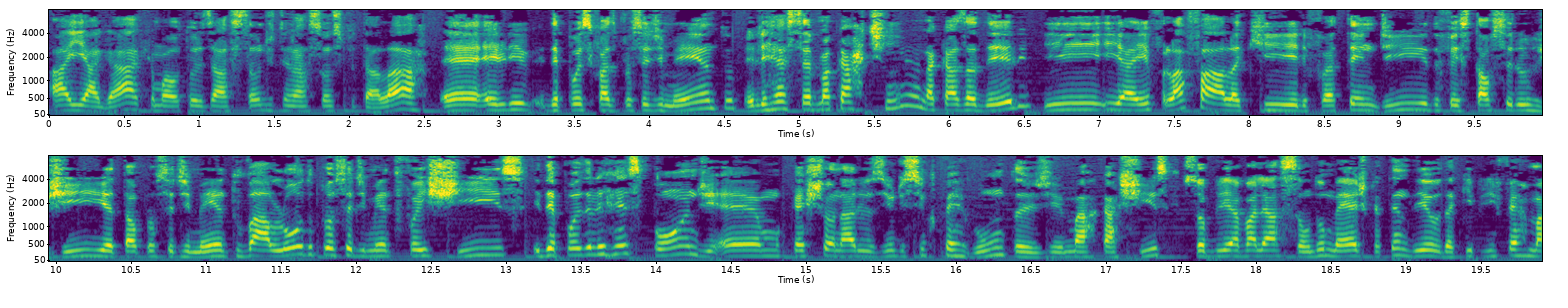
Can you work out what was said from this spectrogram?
AIH, que é uma autorização de internação hospitalar, é, ele, depois que faz o procedimento, ele recebe uma cartinha na casa dele e, e aí lá fala que ele foi atendido, fez tal cirurgia, tal procedimento, o valor do procedimento foi X, e depois ele responde é, um questionáriozinho de cinco perguntas de marca X sobre a avaliação do médico que atendeu, da equipe de enfermagem,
